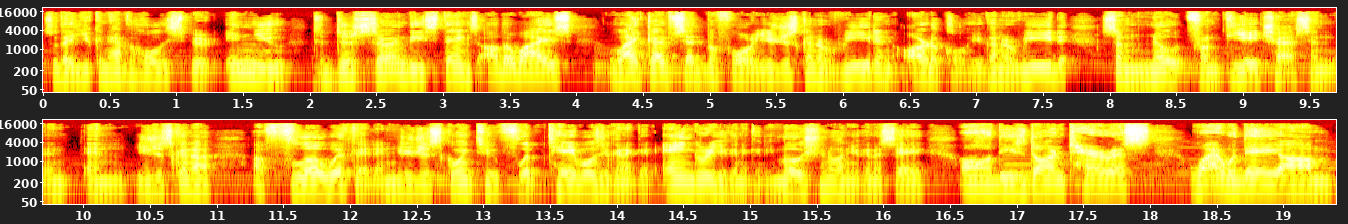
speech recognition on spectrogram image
so that you can have the Holy Spirit in you to discern these things. Otherwise, like I've said before, you're just going to read an article. You're going to read some note from DHS and, and, and you're just going to uh, flow with it. And you're just going to flip tables. You're going to get angry. You're going to get emotional and you're going to say, Oh, these darn terrorists why would they um,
